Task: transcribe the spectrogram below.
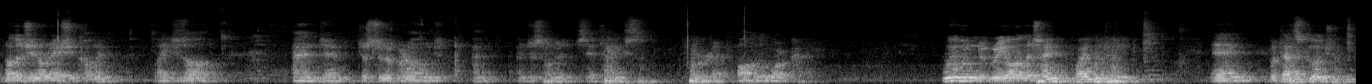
another generation coming, like us all and um, just to look around and I just want to say thanks for uh, all the work. We wouldn't agree all the time, why would we? Um, but that's good.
